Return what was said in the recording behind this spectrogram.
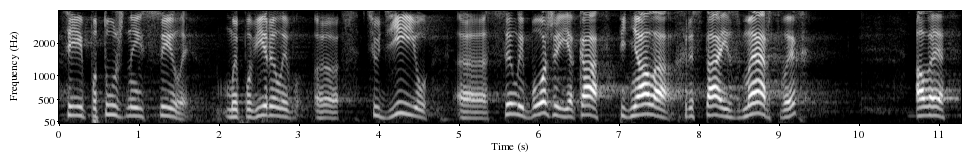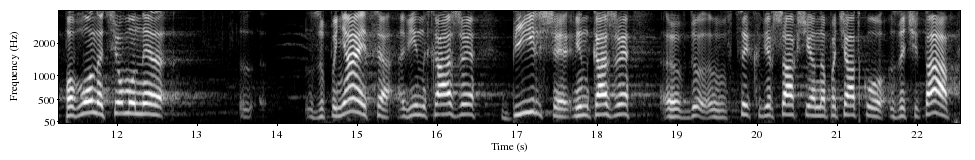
цієї потужної сили. Ми повірили в, е, цю дію е, сили Божої, яка підняла Христа із мертвих. Але Павло на цьому не зупиняється, він каже більше, він каже е, в цих віршах, що я на початку зачитав,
